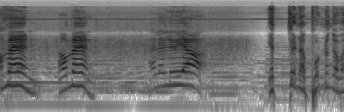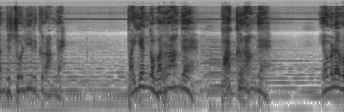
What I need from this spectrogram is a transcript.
ஆமென் ஆமென் அல்லேலூயா எத்தனை பொண்ணுங்க வந்து சொல்லி இருக்கிறாங்க பையங்க வர்றாங்க பார்க்குறாங்க எவ்வளவு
